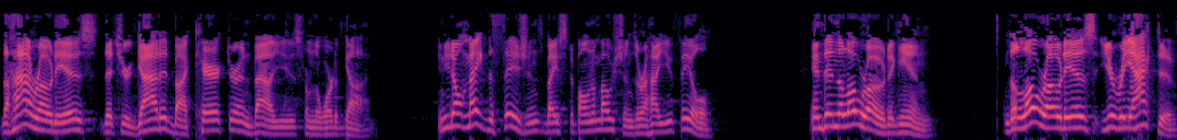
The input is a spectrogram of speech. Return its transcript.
The high road is that you're guided by character and values from the Word of God. And you don't make decisions based upon emotions or how you feel. And then the low road again. The low road is you're reactive.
